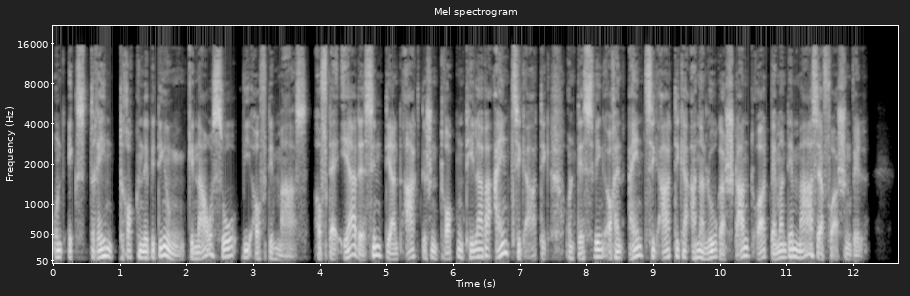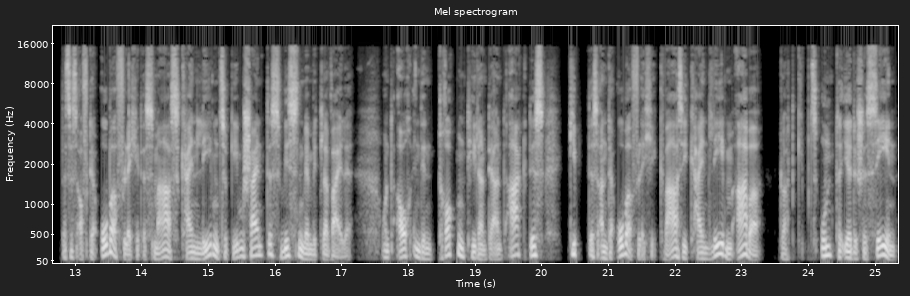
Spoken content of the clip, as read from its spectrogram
und extrem trockene Bedingungen, genauso wie auf dem Mars. Auf der Erde sind die antarktischen Trockentäler aber einzigartig und deswegen auch ein einzigartiger analoger Standort, wenn man den Mars erforschen will. Dass es auf der Oberfläche des Mars kein Leben zu geben scheint, das wissen wir mittlerweile. Und auch in den Trockentälern der Antarktis gibt es an der Oberfläche quasi kein Leben, aber Dort gibt's unterirdische Seen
